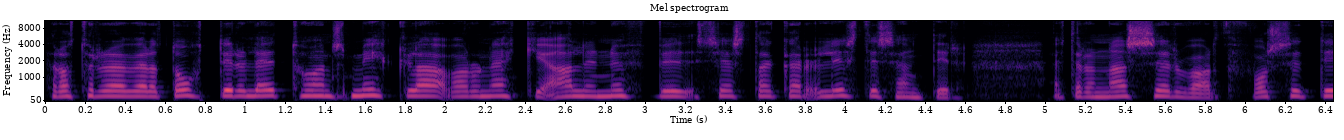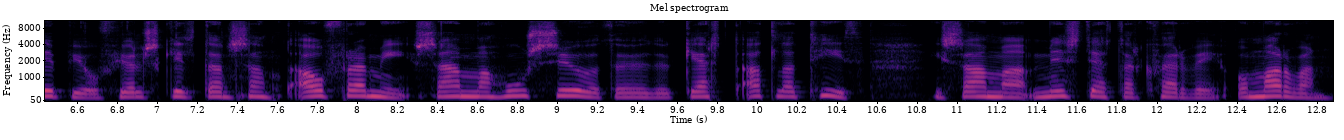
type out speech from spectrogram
Þráttur að vera dóttir leittóhans mikla var hún ekki alin upp við sérstakar listisendir. Eftir að Nasser varð fórsiti bjó fjölskyldan samt áfram í sama húsi og þau hefðu gert alla tíð í sama miðstjættarkverfi og Marwan.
